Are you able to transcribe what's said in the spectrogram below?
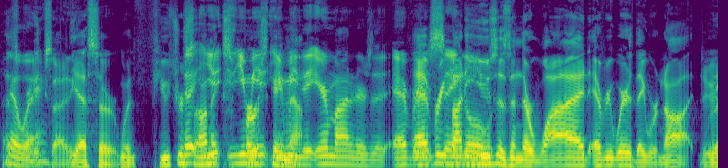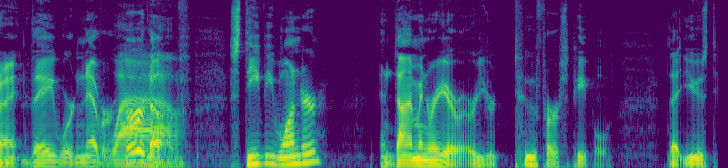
That's No pretty way. exciting. Yes, sir. When Future That- Sonics you, you first mean, you came mean out, the ear monitors that every everybody single- uses and they're wide everywhere. They were not, dude. Right. They were never Wow. heard of. Stevie Wonder and Diamond Rio are your two first people that used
